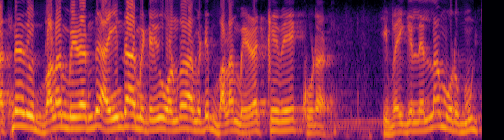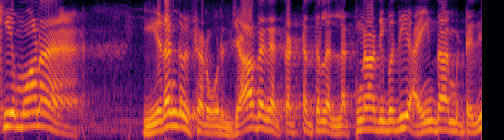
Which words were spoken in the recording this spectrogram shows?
லக்னாதிபதி பலம் இழந்து ஐந்தாம் வீட்டை ஒன்பதாம் வீட்டை பலம் இழக்கவே கூடாது. இவைகள் எல்லாம் ஒரு முக்கியமான இடங்கள் சார் ஒரு ஜாதக கட்டத்தில் லக்னாதிபதி ஐந்தாம் வீட்டதி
